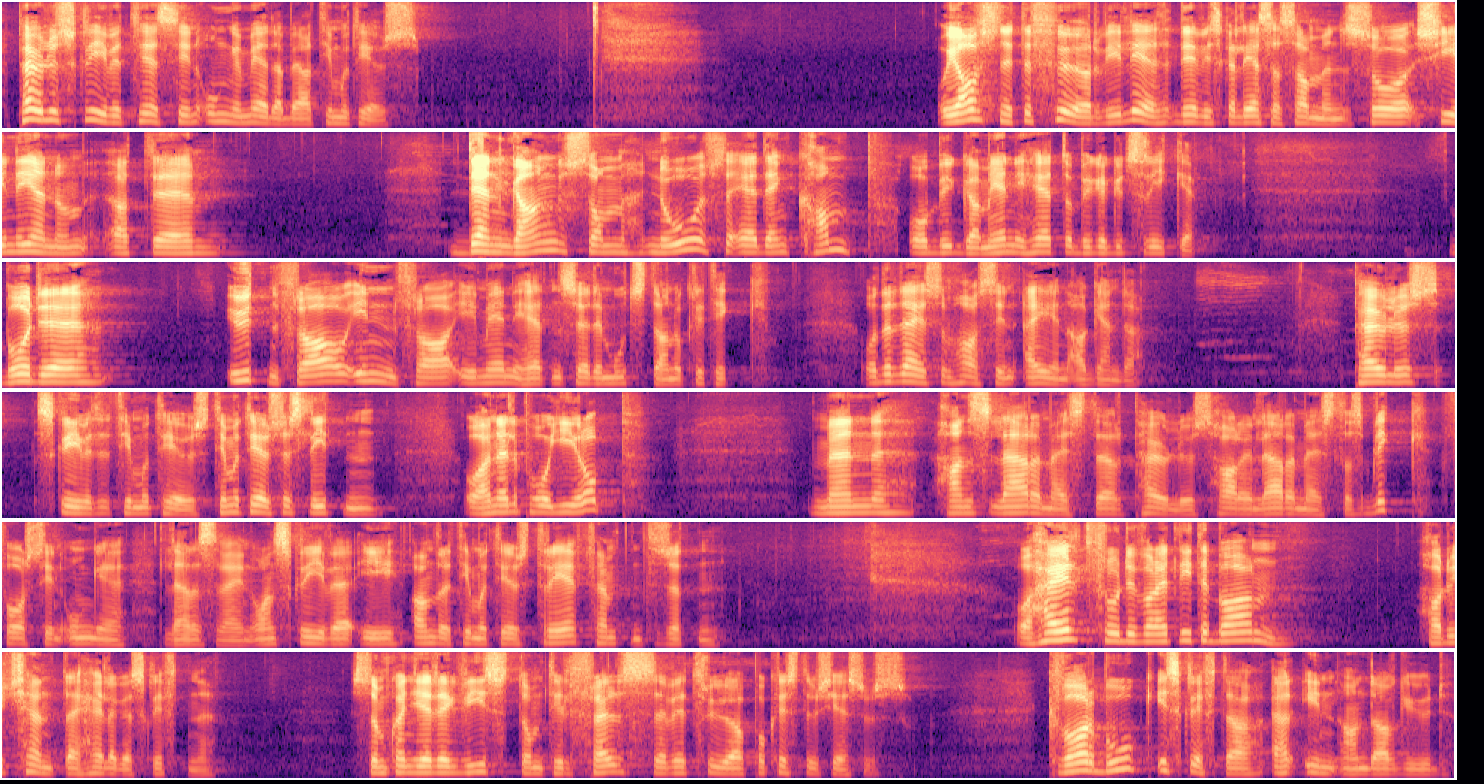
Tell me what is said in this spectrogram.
Paulus skriver til sin unge medarbeider Timoteus. Og I avsnittet før vi det vi skal lese sammen, så skinner gjennom at eh, den gang som nå så er det en kamp å bygge menighet og bygge Guds rike. Både utenfra og innenfra i menigheten så er det motstand og kritikk. Og det er de som har sin egen agenda. Paulus skriver til Timoteus. Timoteus er sliten, og han holder på å gi opp. Men hans læremester Paulus har en læremesters blikk for sin unge læresvein. Og han skriver i 2. Timoteus 3, 15-17. Og heilt fra du var et lite barn, har du kjent de hellige skriftene, som kan gi deg visdom til frelse ved trua på Kristus Jesus. Hver bok i Skrifta er innanda av Gud,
